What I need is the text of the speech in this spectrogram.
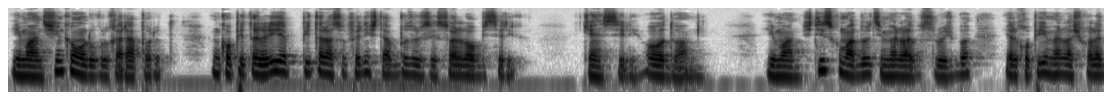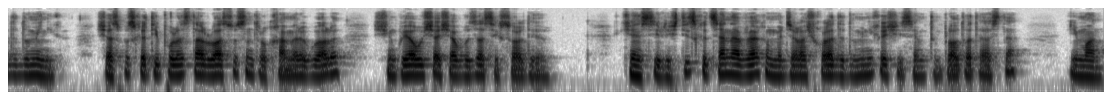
Iman, și încă un lucru care a apărut. În copilărie, Peter a suferit niște abuzuri sexuale la o biserică. Ken Silly. O, Doamne. Iman, știți cum adulții merg la slujbă, iar copiii merg la școala de duminică și a spus că tipul ăsta l-a sus într-o cameră goală și încuia ușa și a abuzat sexual de el. Ken Silly, știți câți ani avea când mergea la școala de duminică și se întâmplau toate astea? Iman,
